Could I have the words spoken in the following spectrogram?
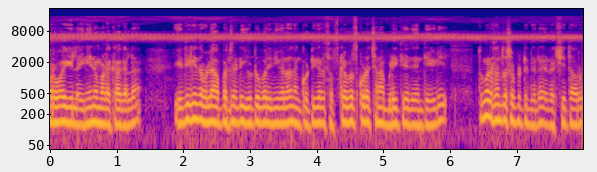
ಪರವಾಗಿಲ್ಲ, ಇನ್ನೇನು ಮಾಡೋಕ್ಕಾಗಲ್ಲ. ಇದಕ್ಕಿಂತ ಒಳ್ಳೆ ಆಪರ್ಚುನಿಟಿ ಯೂಟ್ಯೂಬಲ್ಲಿ ನೀವೆಲ್ಲ ನಂಗೆ ಕೊಟ್ಟಿದ್ದಾರೆ. ಸಬ್ಸ್ಕ್ರೈಬರ್ಸ್ ಕೂಡ ಚೆನ್ನಾಗಿ ಬೆಳೀತಿದೆ ಅಂತ ಹೇಳಿ ತುಂಬಾ ಸಂತೋಷಪಟ್ಟಿದ್ದಾರೆ ರಕ್ಷಿತ್ ಅವರು.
